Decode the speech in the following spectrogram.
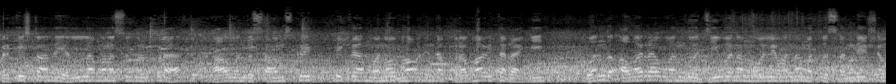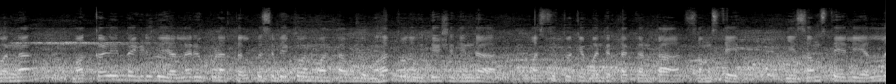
ಪ್ರತಿಷ್ಠಾನದ ಎಲ್ಲ ಮನಸ್ಸುಗಳು ಕೂಡ ಆ ಒಂದು ಸಾಂಸ್ಕೃತಿಕ ಮನೋಭಾವದಿಂದ ಪ್ರಭಾವಿತರಾಗಿ ಒಂದು ಅವರ ಒಂದು ಜೀವನ ಮೌಲ್ಯವನ್ನು ಮತ್ತು ಸಂದೇಶವನ್ನು ಮಕ್ಕಳಿಂದ ಹಿಡಿದು ಎಲ್ಲರಿಗೂ ಕೂಡ ತಲುಪಿಸಬೇಕು ಅನ್ನುವಂಥ ಒಂದು ಮಹತ್ವದ ಉದ್ದೇಶದಿಂದ ಅಸ್ತಿತ್ವಕ್ಕೆ ಬಂದಿರತಕ್ಕಂಥ ಸಂಸ್ಥೆ ಇದು. ಈ ಸಂಸ್ಥೆಯಲ್ಲಿ ಎಲ್ಲ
